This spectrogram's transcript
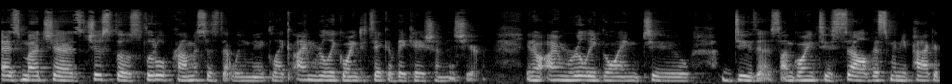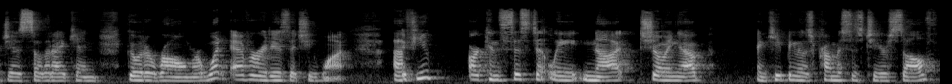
as much as just those little promises that we make like i'm really going to take a vacation this year. You know i'm really going to do this. I'm going to sell this many packages so that i can go to rome or whatever it is that you want. Uh, if you are consistently not showing up and keeping those promises to yourself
